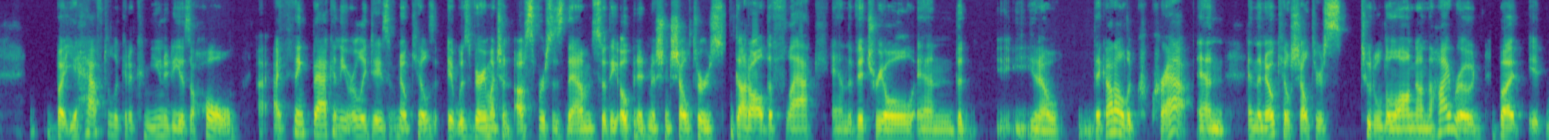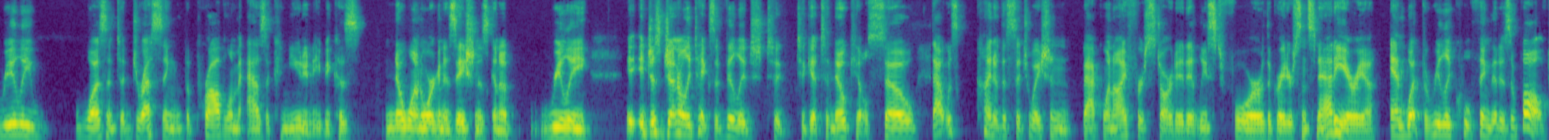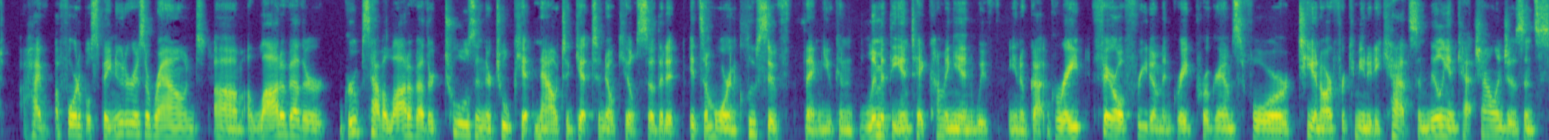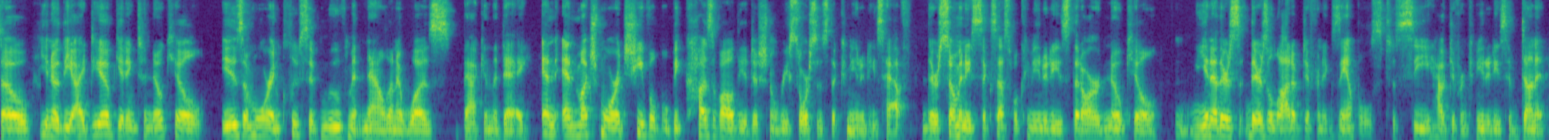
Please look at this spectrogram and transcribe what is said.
but you have to look at a community as a whole. I, think back in the early days of no kills, it was very much an us versus them. So the open admission shelters got all the flack and the vitriol and the you know they got all the crap and and the no kill shelters tootled along on the high road but it really wasn't addressing the problem as a community because no one organization is going to really it, it just generally takes a village to to get to no kill. So that was kind of the situation back when I first started, at least for the greater Cincinnati area. And what the really cool thing that has evolved high affordable spay neuter is around. Um, a lot of other groups have a lot of other tools in their toolkit now to get to no kill, so that it it's a more inclusive thing. You can limit the intake coming in. We've you know got great feral freedom and great programs for TNR for community cats and million cat challenges, and so you know the idea of getting to no kill is a more inclusive movement now than it was back in the day and and much more achievable because of all the additional resources that communities have. There's so many successful communities that are no kill. You know there's there's a lot of different examples to see how different communities have done it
